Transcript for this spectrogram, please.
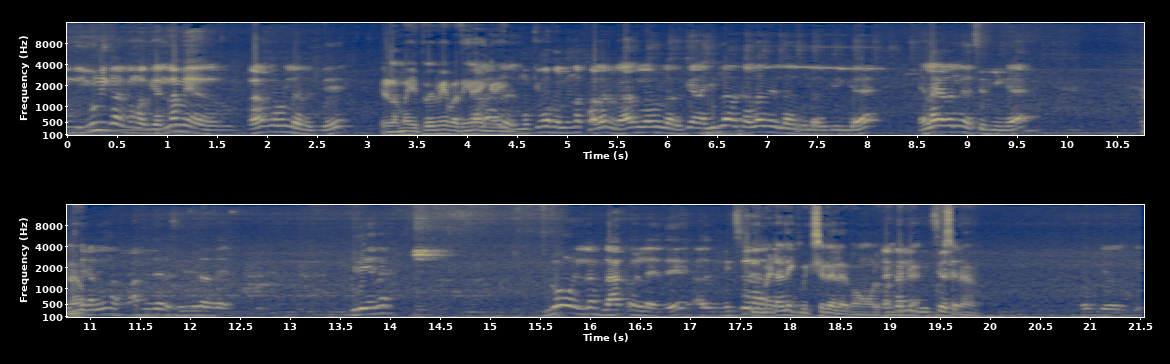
கொஞ்சம் யூனிக்கா இருக்க மாதிரி எல்லாமே வேற லெவல்ல இருக்கு. இது நம்ம எப்பவுமே பார்த்தீங்கன்னா இங்கே Colour முக்கியமா சொல்லணும்னா கலர் வேற லெவல்ல இருக்கு. ஏன்னா இல்லாத கலர் இல்லாத இருக்கீங்க எல்லா கலர்லயும் வச்சிருக்கீங்க. இந்த கலர் நான் செஞ்சதாவே இது என்ன? ப்ளூ இல்ல பிளாக்கும் இல்ல இது. அது மிக்சர் மெட்டாலிக் மிக்சடில் இருக்கும். உங்களுக்கு Metallic mixed. ஓகே ஓகே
